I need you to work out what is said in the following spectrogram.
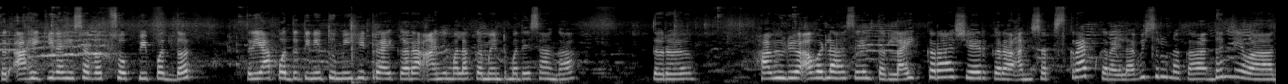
तर आहे की नाही सर्वात सोपी पद्धत? तर या पद्धतीने तुम्ही ही ट्राय करा आणि मला कमेंटमध्ये सांगा. तर हा व्हिडिओ आवडला असेल तर लाईक करा शेअर करा आणि सबस्क्राईब करायला विसरू नका. धन्यवाद!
